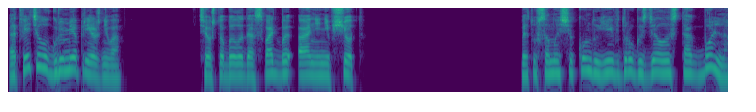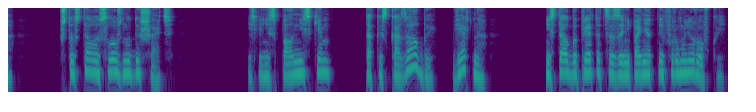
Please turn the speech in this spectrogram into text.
Ответил угрюме прежнего — все, что было до свадьбы, Ане не в счет. В эту самую секунду ей вдруг сделалось так больно, что стало сложно дышать. Если не спал ни с кем, так и сказал бы, верно? Не стал бы прятаться за непонятной формулировкой.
